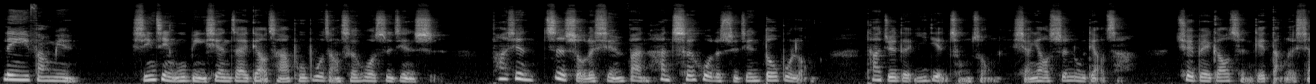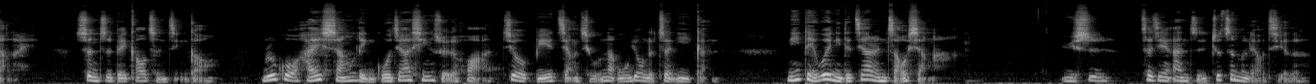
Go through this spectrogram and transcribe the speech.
另一方面，刑警吴炳宪在调查蒲部长车祸事件时，发现自首的嫌犯和车祸的时间都不拢。他觉得疑点重重，想要深入调查，却被高层给挡了下来，甚至被高层警告：如果还想领国家薪水的话，就别讲求那无用的正义感，你得为你的家人着想啊！于是，这件案子就这么了结了。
